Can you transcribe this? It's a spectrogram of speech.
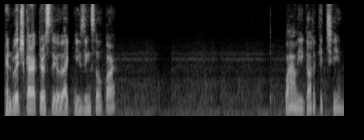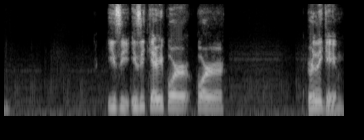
and which characters do you like using so far? Wow, you got a kitchen. Easy, easy carry for for early game.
